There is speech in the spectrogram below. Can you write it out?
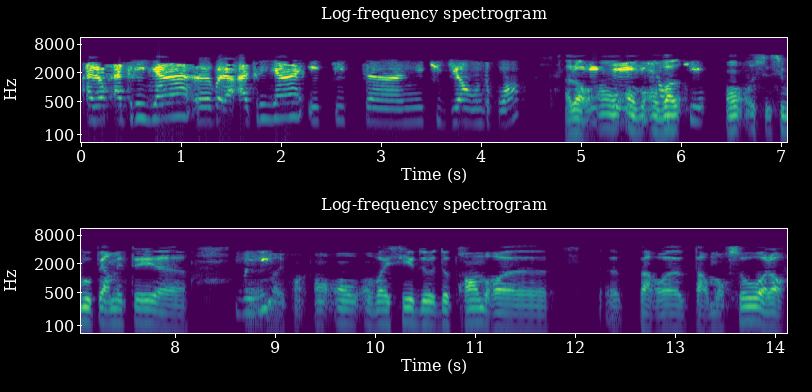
Alors, Adrien, euh, voilà, Adrien était un étudiant en droit. Alors, on, était on, on va, on- si vous permettez, Oui, on, va essayer de, de prendre par, euh, par morceau. Alors,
